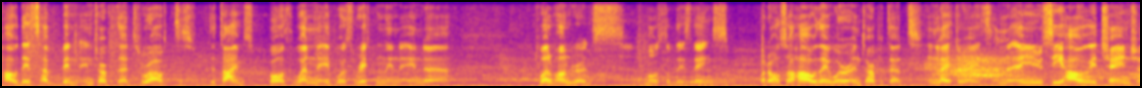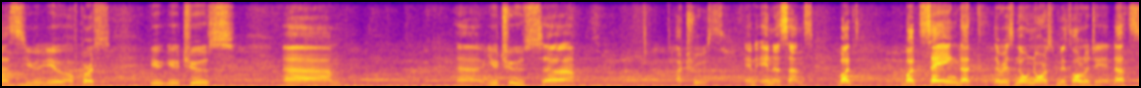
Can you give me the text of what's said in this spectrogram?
how this have been interpreted throughout the times, both when it was written in, in the 1200s, most of these things, but also how they were interpreted in later age. And, and you see how it changes. You, you of course, you, you choose um, uh, you choose uh, a truth in, in a sense. But but saying that there is no Norse mythology, that's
